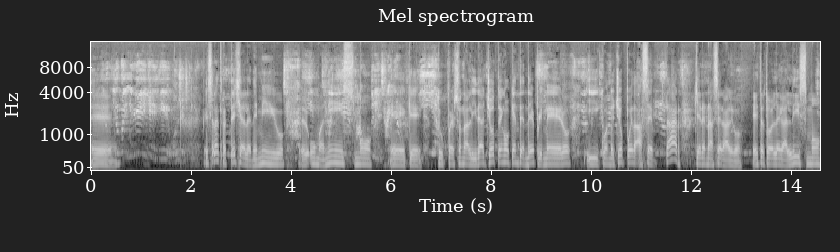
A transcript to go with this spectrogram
Eh, esa es la estrategia del enemigo, el humanismo, eh, que tu personalidad yo tengo que entender primero y cuando yo pueda aceptar quieren hacer algo. Esto es todo el legalismo,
